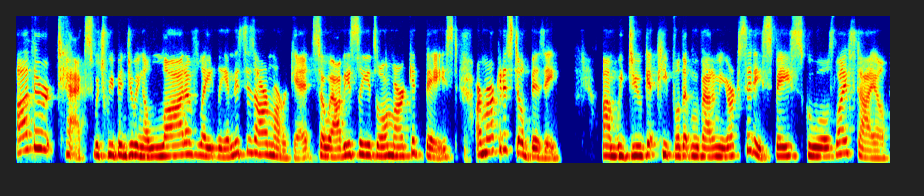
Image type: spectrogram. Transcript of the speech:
other text, which we've been doing a lot of lately, and this is our market. So obviously it's all market based. Our market is still busy. Um, we do get people that move out of New York City, space, schools, lifestyle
